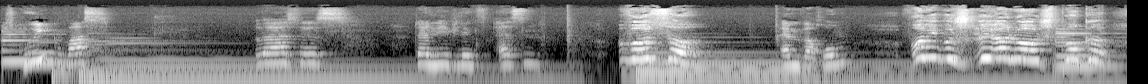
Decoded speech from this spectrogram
Squeak, was, was ist dein Lieblingsessen? Wasser. Ähm, warum? Weil ich bestehe nur aus Spucke.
